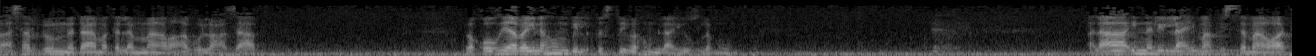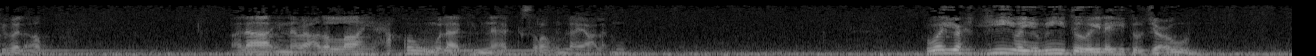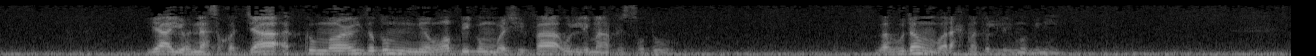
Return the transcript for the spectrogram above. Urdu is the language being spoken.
أسروا الندامة لما رأوا العذاب وقضي بينهم بالقسط وهم لا يظلمون. ألا إن لله ما في السماوات والأرض. ألا إن وعد الله حق ولكن أكثرهم لا يعلمون. هو يحيي ويميت وإليه ترجعون. يا أيها الناس قد جاءتكم موعظة من ربكم وشفاء لما في الصدور. وهدى ورحمة للمؤمنين.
